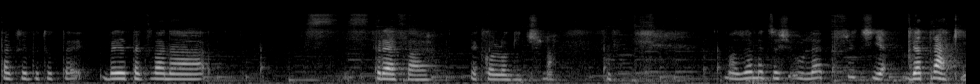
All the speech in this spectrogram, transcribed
Tak, żeby tutaj będzie tak zwana strefa ekologiczna. Możemy coś ulepszyć? Nie, wiatraki.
